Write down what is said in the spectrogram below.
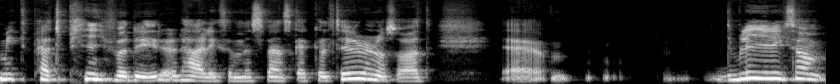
mitt pet peeve och det är det här liksom med svenska kulturen och så. att eh, Det blir liksom,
